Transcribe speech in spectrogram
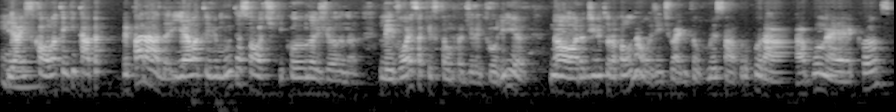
É. E a escola tem que estar tá preparada. E ela teve muita sorte que quando a Jana levou essa questão para a diretoria, na hora a diretora falou, não, a gente vai então começar a procurar bonecas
